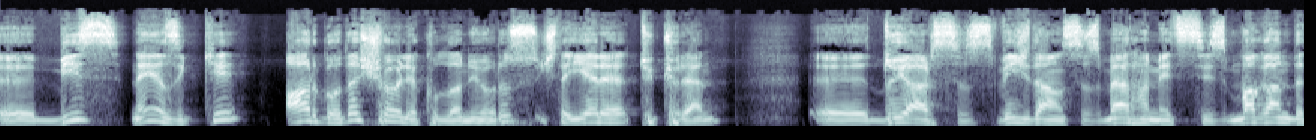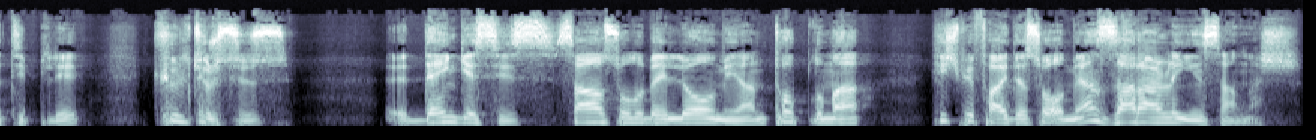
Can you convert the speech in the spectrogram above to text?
E, biz ne yazık ki argoda şöyle kullanıyoruz. İşte yere tüküren, e, duyarsız, vicdansız, merhametsiz, maganda tipli, kültürsüz, e, dengesiz, sağ solu belli olmayan, topluma hiçbir faydası olmayan zararlı insanlar.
